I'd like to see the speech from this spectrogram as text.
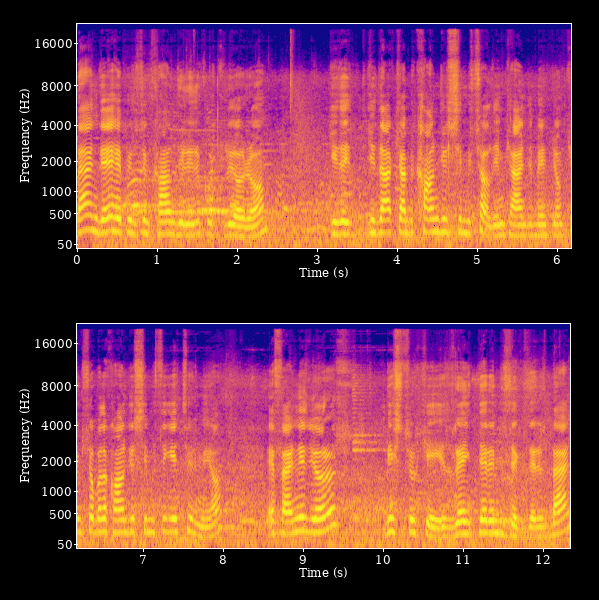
Ben de hepinizin kandilini kutluyorum. Gide, giderken bir kandil simiti alayım kendime diyorum. Kimse bana kandil simiti getirmiyor. Efendim ne diyoruz? Biz Türkiye'yiz. Renklerimiz de güzeliz. Ben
